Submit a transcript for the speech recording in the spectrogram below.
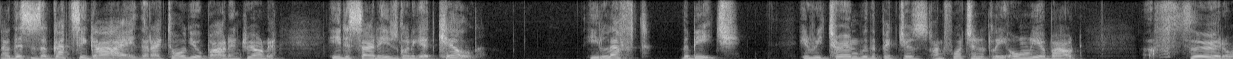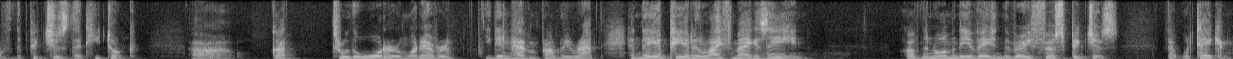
Now, this is a gutsy guy that I told you about in Troina. He decided he was going to get killed. He left the beach. He returned with the pictures. Unfortunately, only about a third of the pictures that he took uh, got through the water and whatever. He didn't have them properly wrapped. And they appeared in Life magazine of the Normandy invasion, the very first pictures that were taken.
